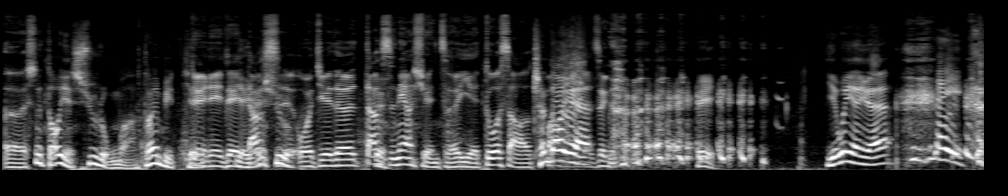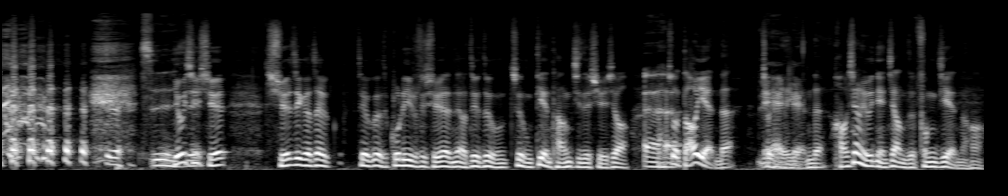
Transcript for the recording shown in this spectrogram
呃，是导演虚荣嘛？导演比对对对，当时我觉得当时那样选择也多少陈导演这个。一位演员，哎，对，是，尤其学学这个在这个国立艺术学院要对这种这种殿堂级的学校做导演的、做演员的，好像有点这样子封建的哈。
